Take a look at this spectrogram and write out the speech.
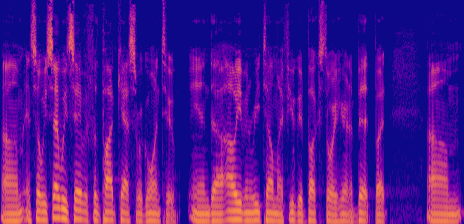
Um, and so we said we'd save it for the podcast, so we're going to. And uh, I'll even retell my few good buck story here in a bit. But um,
